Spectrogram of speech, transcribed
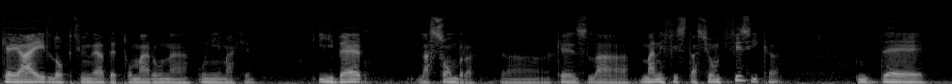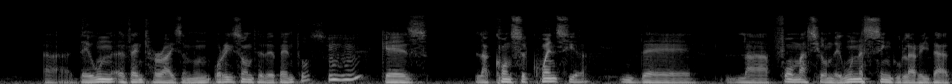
que hay la oportunidad de tomar una, una imagen y ver la sombra, ah, que es la manifestación física de, ah, de un event horizon, un horizonte de eventos, que es la consecuencia de la formación de una singularidad.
